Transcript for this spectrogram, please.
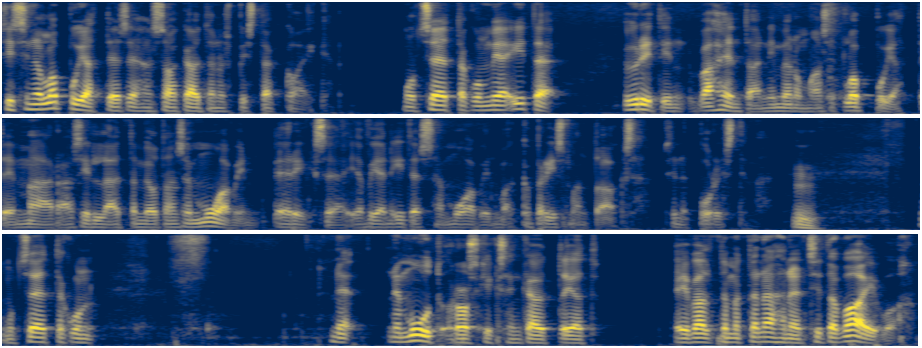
siis sinne loppujätteeseen saa käytännössä pistää kaiken. Mutta se, että kun minä itse yritin vähentää nimenomaan sit loppujätteen määrää sillä, että me otan sen muovin erikseen ja vien itse sen muovin vaikka prisman taakse sinne puristimään. Hmm. Mutta se, että kun ne, ne muut roskiksen käyttäjät ei välttämättä nähneet sitä vaivaa,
